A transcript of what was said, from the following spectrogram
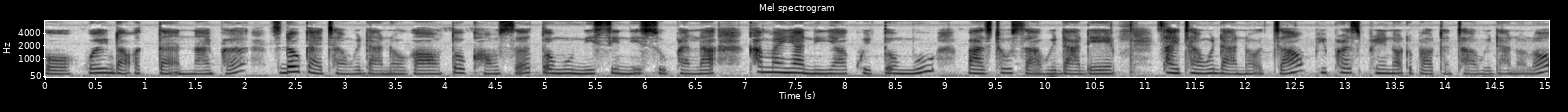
ကိုဝိန်တော်အတန်အနိုင်ဖစဒုတ်ကိုင်ထံဝိဒါနောကောင်တုတ်ခေါင်းဆတုံမှုနိစီနိစုဖန်လာခမန်ယနိယခွေတုံမှုပါစထုစာဝိဒါတဲ့စိုက်ထံဝိဒါနောအကြောင်း People's Print not about တထဝိဒါနောလော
